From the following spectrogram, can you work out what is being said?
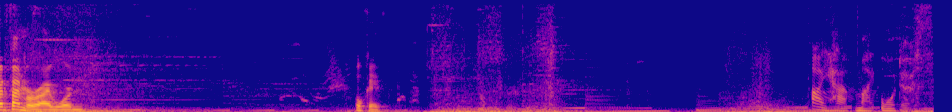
Try to find Mirai Warden. Okay. I have my orders.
